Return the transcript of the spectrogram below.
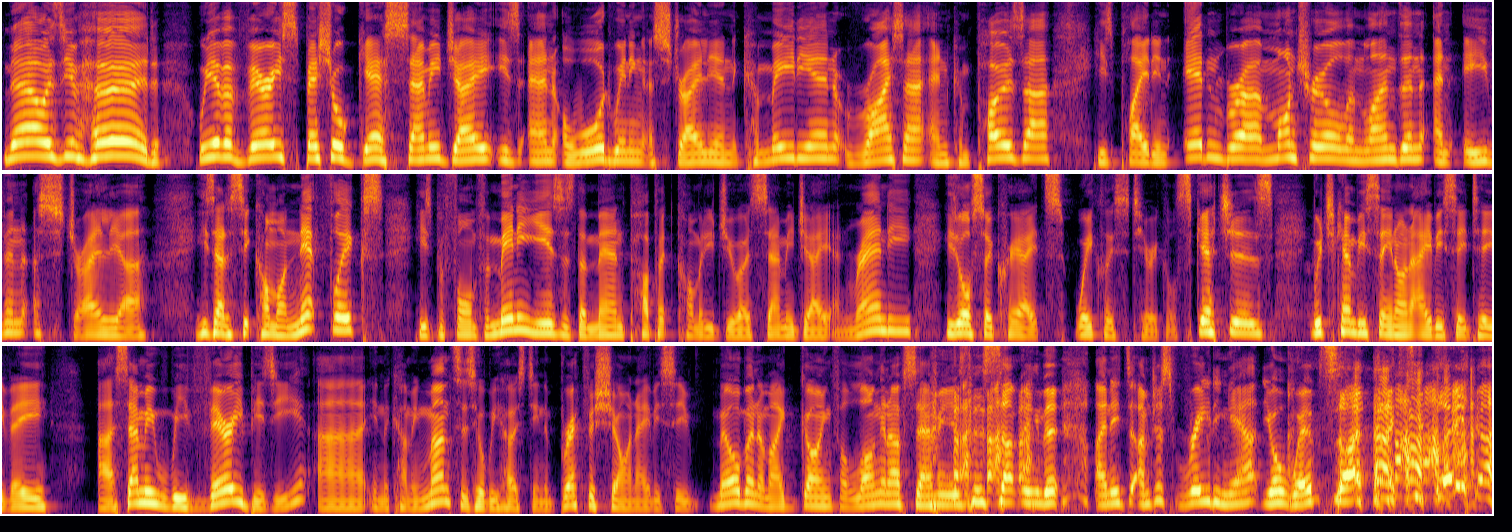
Now, as you've heard, we have a very special guest. Sammy J is an award winning Australian comedian, writer, and composer. He's played in Edinburgh, Montreal, and London, and even Australia. He's had a sitcom on Netflix. He's performed for many years as the man puppet comedy duo Sammy J and Randy. He also creates weekly satirical sketches, which can be seen on ABC TV. Uh, Sammy will be very busy uh, in the coming months as he'll be hosting the breakfast show on ABC Melbourne. Am I going for long enough, Sammy? Is this something that I need to? I'm just reading out your website, basically.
